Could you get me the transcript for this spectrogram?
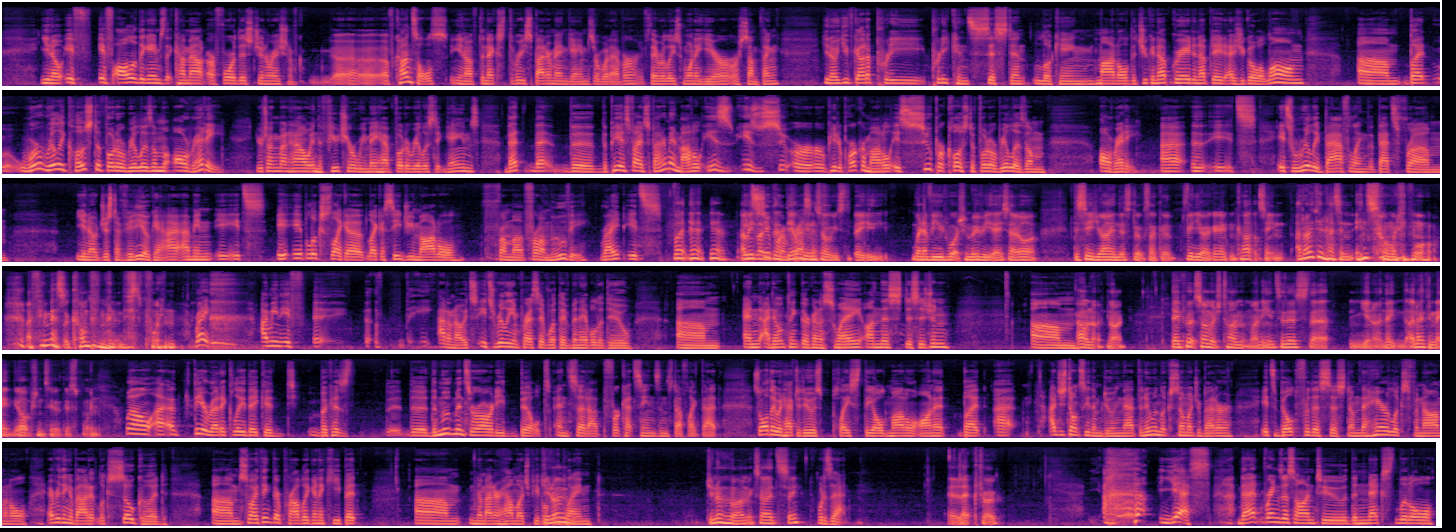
you know, if if all of the games that come out are for this generation of uh, of consoles, you know, if the next three Spider-Man games or whatever, if they release one a year or something, you know, you've got a pretty pretty consistent looking model that you can upgrade and update as you go along. Um, but we're really close to photorealism already you're talking about how in the future we may have photorealistic games. That that the the PS5 Spider-Man model is is su- or, or, Peter Parker model is super close to photorealism already. Uh, it's it's really baffling that that's from you know just a video game. I, I mean, it's it, it looks like a like a CG model from a from a movie, right? It's but yeah, yeah. I mean, like the, the audience always used to be whenever you'd watch a movie, they say, "Oh, the CGI in this looks like a video game cutscene. I don't think that's an insult anymore. I think that's a compliment at this point. Right. I mean, if uh, I don't know, it's it's really impressive what they've been able to do, um, and I don't think they're going to sway on this decision. Um, oh no, no, they put so much time and money into this that you know they. I don't think they have the option to at this point. Well, uh, theoretically, they could because the, the movements are already built and set up for cutscenes and stuff like that. So all they would have to do is place the old model on it. But uh, I just don't see them doing that. The new one looks so much better. It's built for this system. The hair looks phenomenal. Everything about it looks so good. Um, so I think they're probably going to keep it, um, no matter how much people do complain. Know, do you know who I'm excited to see? What is that? Electro. yes, that brings us on to the next little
